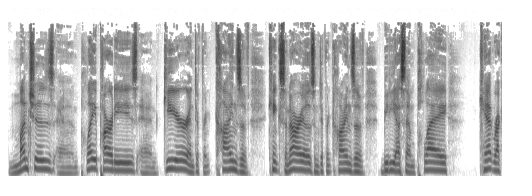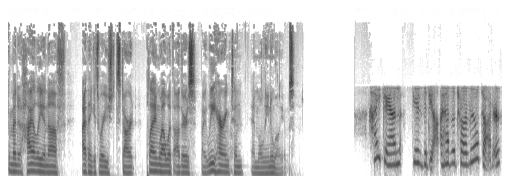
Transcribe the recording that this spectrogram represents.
munches and play parties and gear and different kinds of kink scenarios and different kinds of BDSM play. Can't recommend it highly enough. I think it's where you should start. Playing Well with Others by Lee Harrington and Mollena Williams. Hi, Dan. Here's the deal. I have a 12 year old daughter,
